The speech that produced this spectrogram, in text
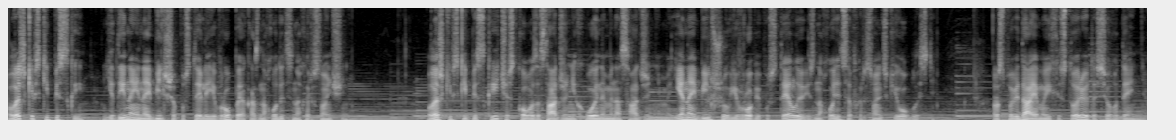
Олешківські піски єдина і найбільша пустеля Європи, яка знаходиться на Херсонщині. Олешківські піски, частково засаджені хвойними насадженнями, є найбільшою в Європі пустелею і знаходяться в Херсонській області. Розповідаємо їх історію та сьогодення.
